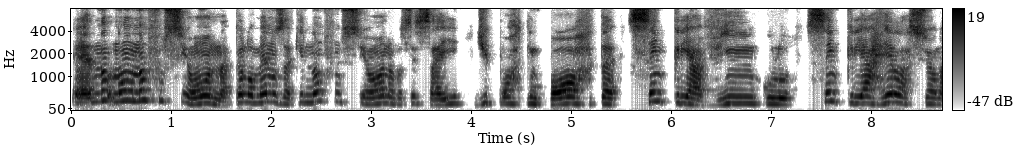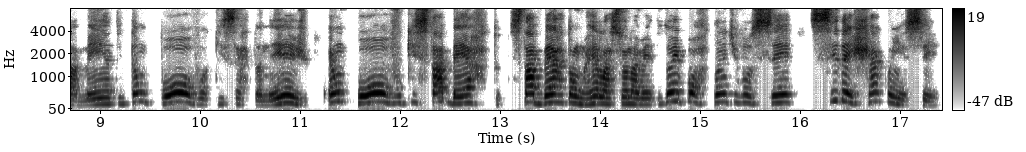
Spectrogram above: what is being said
É, não, não, não funciona, pelo menos aqui não funciona você sair de porta em porta sem criar vínculo, sem criar relacionamento. Então o povo aqui sertanejo é um povo que está aberto, está aberto a um relacionamento. Então é importante você se deixar conhecer.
